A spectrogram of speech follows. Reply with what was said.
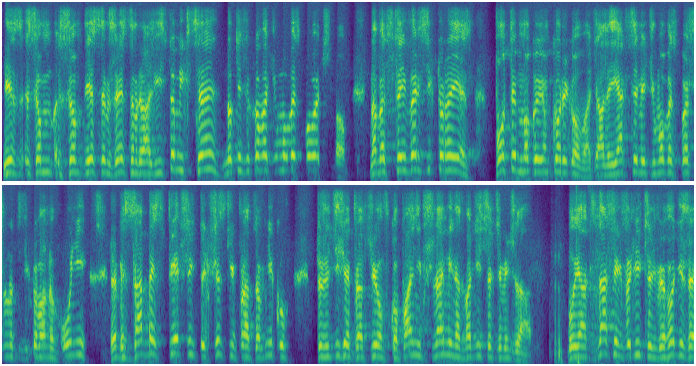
jest, są, są, jestem, że jestem realistą i chcę notyfikować umowę społeczną. Nawet w tej wersji, która jest. Potem mogę ją korygować, ale ja chcę mieć umowę społeczną notyfikowaną w Unii, żeby zabezpieczyć tych wszystkich pracowników, którzy dzisiaj pracują w kopalni przynajmniej na 29 lat. Bo jak z naszych wyliczeń wychodzi, że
